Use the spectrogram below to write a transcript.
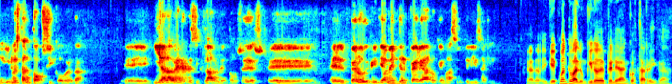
y no es tan tóxico, ¿verdad? Eh, y a la vez es reciclable. Entonces, el, pero definitivamente el PLA es lo que más se utiliza aquí. Claro, ¿y qué, cuánto vale un kilo de pelea en Costa Rica?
